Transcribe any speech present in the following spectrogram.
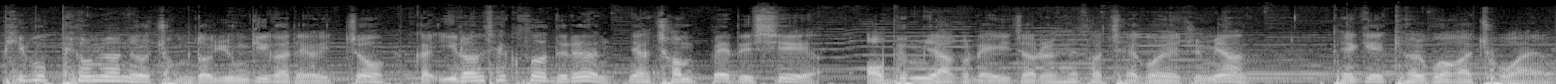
피부 표면으로 좀더 윤기가 되어 있죠. 그러니까 이런 색소들은 그냥 전 빼듯이 어빔약 레이저를 해서 제거해주면 되게 결과가 좋아요.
